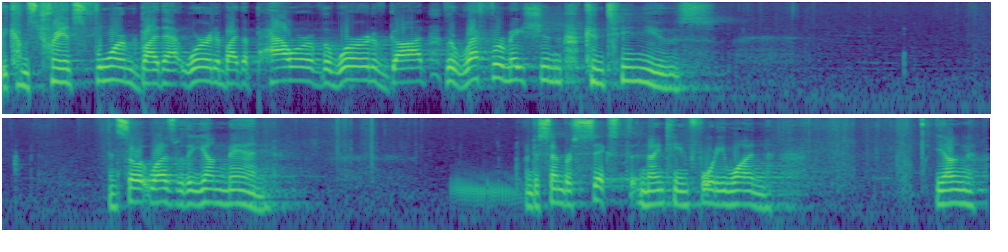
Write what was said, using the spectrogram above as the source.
becomes transformed by that word and by the power of the word of God. The Reformation continues. And so it was with a young man. On December 6th, 1941, young,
